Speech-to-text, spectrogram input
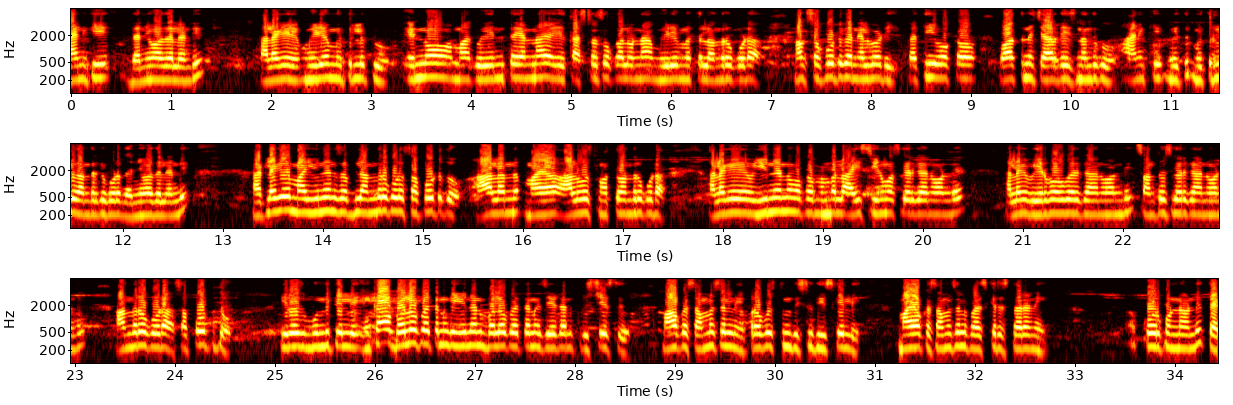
ఆయనకి ధన్యవాదాలండి. అలాగే మీడియా మిత్రులకు ఎన్నో మాకు ఎంత ఎన్నా కష్ట సుఖాలు ఉన్న మీడియా మిత్రులందరూ కూడా మాకు సపోర్ట్గా నిలబడి ప్రతి ఒక్క వార్తని చేరదీసినందుకు ఆయనకి మిత్రు మిత్రులు అందరికీ కూడా ధన్యవాదాలండి. అట్లాగే మా యూనియన్ సభ్యులందరూ కూడా సపోర్ట్తో వాళ్ళందరూ మా ఆల్మోస్ట్ మొత్తం అందరూ కూడా అలాగే యూనియన్ ఒక మెంబర్లు ఐ శ్రీనివాస్ గారు కానివ్వండి అలాగే వీరబాబు గారు కానివ్వండి సంతోష్ గారు కానివ్వండి అందరూ కూడా సపోర్ట్తో ఈరోజు ముందుకెళ్ళి ఇంకా బలోపేతంగా యూనియన్ బలోపేతనంగా చేయడానికి కృషి చేస్తూ మా యొక్క సమస్యల్ని ప్రభుత్వం దృష్టికి తీసుకెళ్ళి మా యొక్క సమస్యలు పరిష్కరిస్తారని కోరుకున్నామండి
